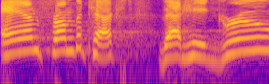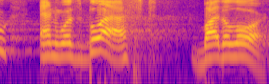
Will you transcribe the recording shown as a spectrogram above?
and from the text that he grew and was blessed by the Lord.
